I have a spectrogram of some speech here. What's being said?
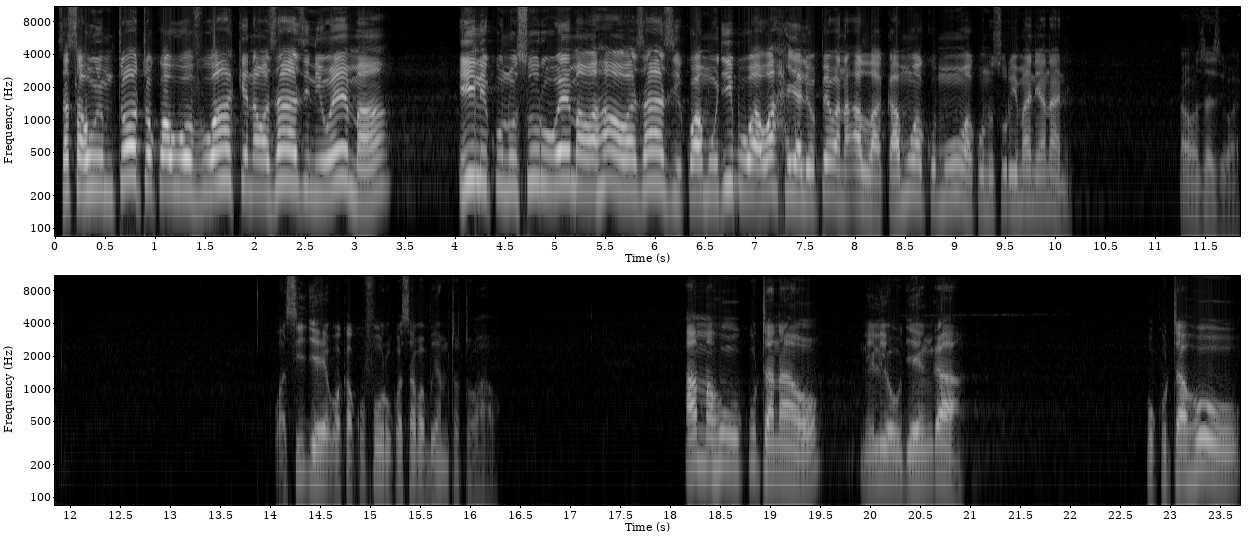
Sasa huyu mtoto kwa uovu wake na wazazi ni wema ili kunusuru wema wa hawa wazazi kwa mujibu wa wahi aliyopewa na Allah. Akaamua kumuua kunusuru imani ya nani? Na wazazi wake. Wasije wakakufuru kwa sababu ya mtoto wao. Ama huu ukuta nao nilioujenga. Ukuta huu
